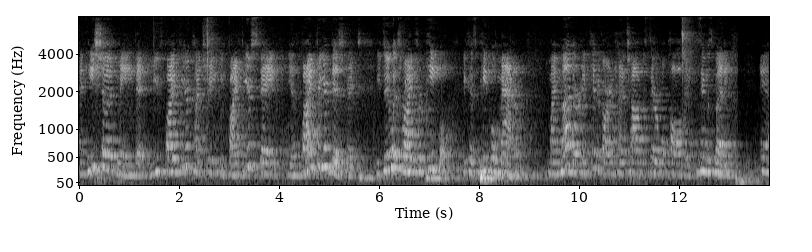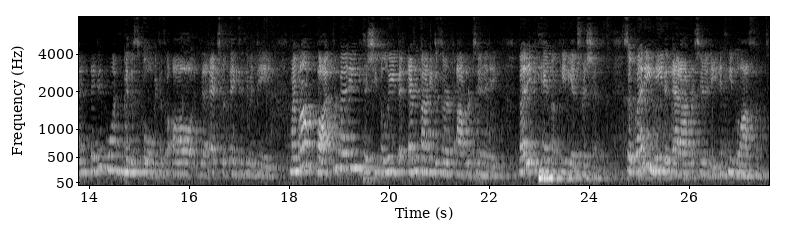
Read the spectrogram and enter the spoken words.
And he showed me that you fight for your country, you fight for your state, you fight for your district, you do what's right for people because people matter. My mother in kindergarten had a child with cerebral palsy. His name was Buddy. And they didn't want him in the school because of all the extra things that he would need. My mom fought for Buddy because she believed that everybody deserved opportunity. Buddy became a pediatrician. So Buddy needed that opportunity and he blossomed.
